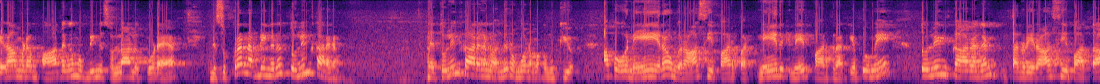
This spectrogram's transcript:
ஏழாம் இடம் பாதகம் அப்படின்னு சொன்னாலும் கூட இந்த சுக்ரன் அப்படிங்கிறது தொழில்காரகன். இந்த தொழில்காரகன் வந்து ரொம்ப நமக்கு முக்கியம். அப்போ நேரா உங்க ராசியை பார்ப்பார். நேருக்கு நேர் பார்க்கிறார். எப்பவுமே தொழில்காரகன் தன்னுடைய ராசியை பார்த்தா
